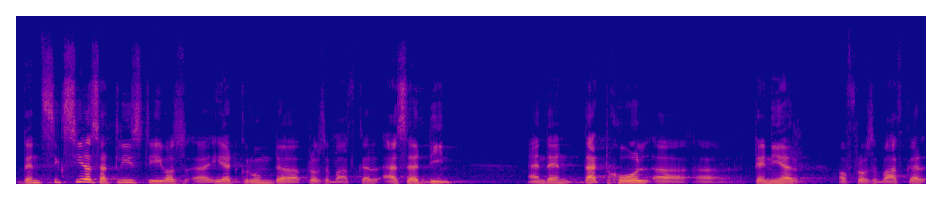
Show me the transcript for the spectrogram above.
then six years at least he was uh, he had groomed uh, Professor Bhaskar as a dean, and then that whole uh, uh, tenure of Professor Bhaskar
